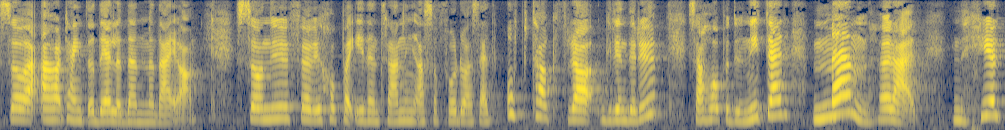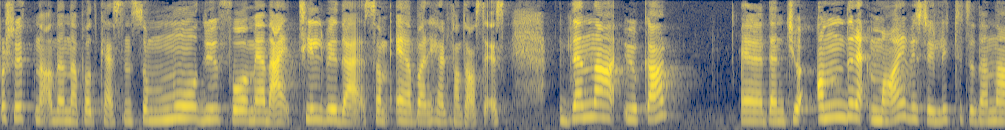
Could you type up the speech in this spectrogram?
Så jeg har tenkt å dele den med deg òg. Så nå før vi hopper i den treninga, så får du altså et opptak fra Gründerud. Så jeg håper du nyter. Men hør her helt på slutten av denne podkasten så må du få med deg tilbudet som er bare helt fantastisk. Denne uka den 22. mai, hvis du lytter til denne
